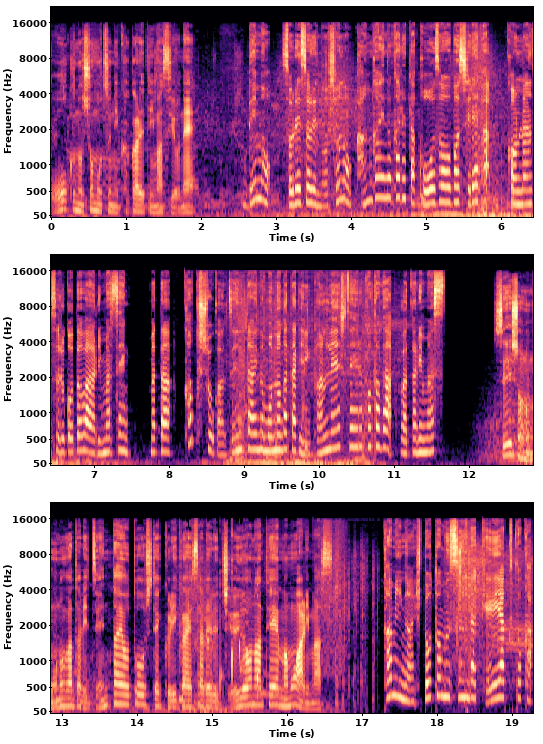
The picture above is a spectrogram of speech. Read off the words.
多くの書物に書かれていますよね。でもそれぞれの書の考え抜かれた構造を知れば混乱することはありません。また各書が全体の物語に関連していることがわかります。聖書の物語全体を通して繰り返される重要なテーマもあります神が人と結んだ契約とか。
